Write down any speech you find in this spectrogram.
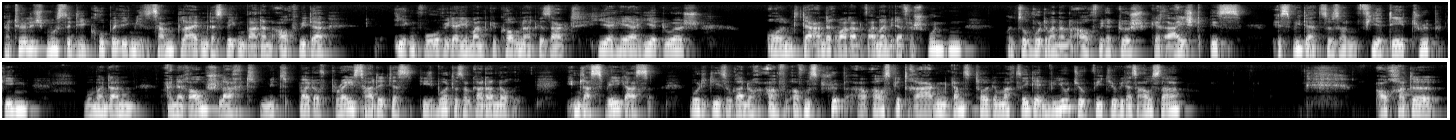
natürlich musste die Gruppe irgendwie zusammenbleiben. Deswegen war dann auch wieder irgendwo wieder jemand gekommen hat gesagt, hierher, hier durch. Und der andere war dann auf einmal wieder verschwunden. Und so wurde man dann auch wieder durchgereicht, bis es wieder zu so einem 4D-Trip ging, wo man dann eine Raumschlacht mit Bird of Praise hatte. Das, die wurde sogar dann noch in Las Vegas, wurde die sogar noch auf, auf dem Strip ausgetragen. Ganz toll gemacht. Seht ihr im YouTube-Video, wie das aussah. Auch hatte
